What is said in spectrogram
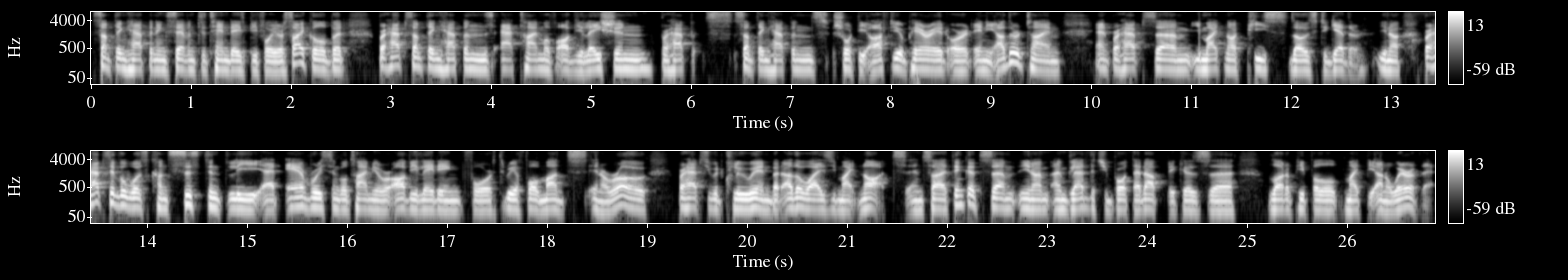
something happening seven to 10 days before your cycle, but perhaps something happens at time of ovulation, perhaps something happens shortly after your period or at any other time. And perhaps um, you might not piece those together, you know, perhaps if it was consistently at every single time you were ovulating for three or four months in a row, perhaps you would clue in, but otherwise you might not. And so I think it's, um, you know, I'm, I'm, glad that you brought that up because uh, a lot of people might be unaware of that.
